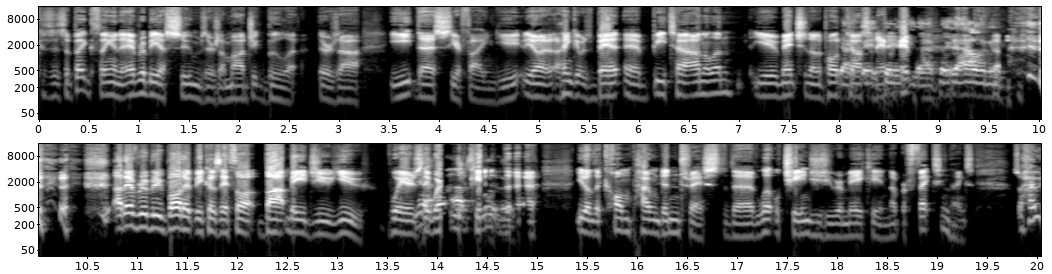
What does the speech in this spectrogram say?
Because it's a big thing, and everybody assumes there's a magic bullet. There's a you eat this, you're fine. You, you know, I think it was be, uh, beta alanine you mentioned on the podcast, yeah, beta, and, yeah, beta and everybody bought it because they thought that made you you Whereas yeah, they weren't looking at the, you know, the compound interest, the little changes you were making that were fixing things. So how,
